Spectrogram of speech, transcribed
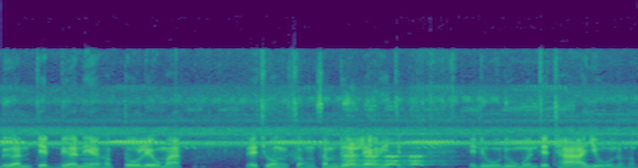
เดือนเจ็ดเดือนนี่นะครับ โตเร็วมาก แต่ช่วงสองสามเดือนแรกนี่จะจะดูดูเหมือนจะช้าอยู่นะครับ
